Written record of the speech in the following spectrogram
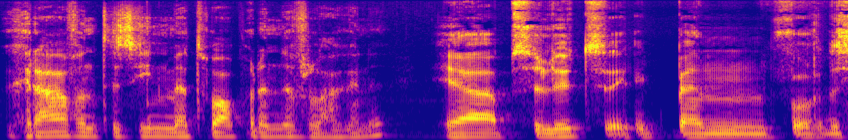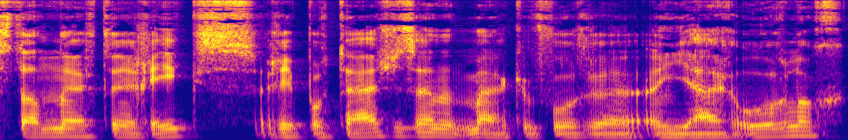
graven te zien met wapperende vlaggen. Hè? Ja, absoluut. Ik ben voor de Standaard een reeks reportages aan het maken voor uh, een jaar oorlog.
